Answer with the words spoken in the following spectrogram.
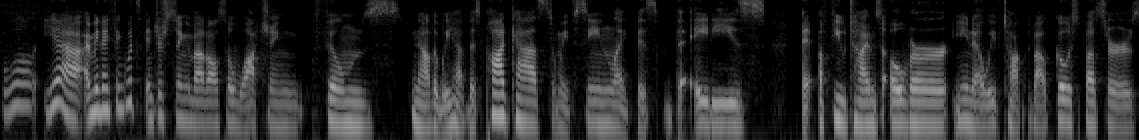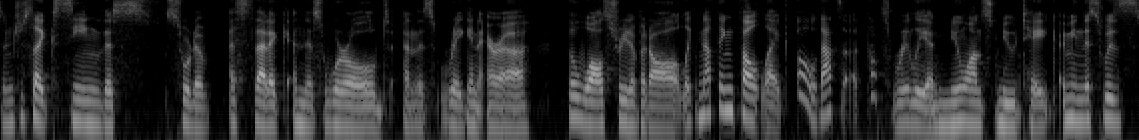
Well, yeah. I mean, I think what's interesting about also watching films now that we have this podcast and we've seen like this, the 80s a few times over, you know, we've talked about Ghostbusters and just like seeing this sort of aesthetic and this world and this Reagan era, the Wall Street of it all. Like nothing felt like, oh, that's a that's really a nuanced new take. I mean, this was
